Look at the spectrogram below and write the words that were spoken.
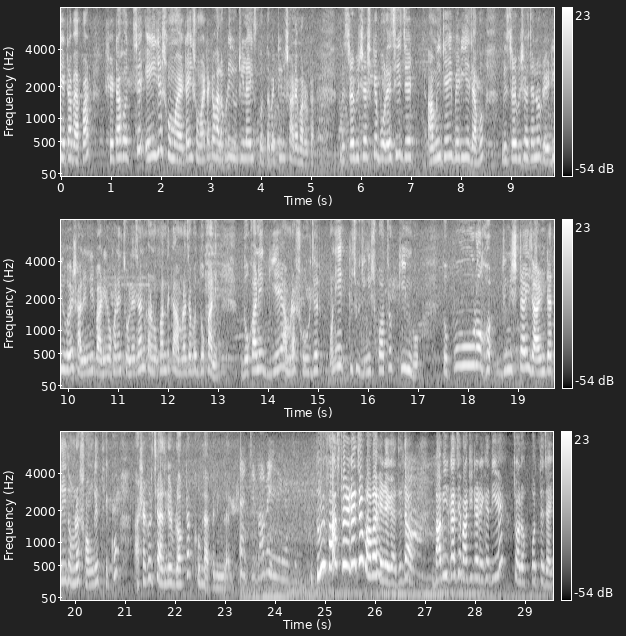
যেটা ব্যাপার সেটা হচ্ছে এই যে সময়টা, এই সময়টাকে ভালো করে ইউটিলাইজ করতে হবে টিল সাড়ে বারোটা। মিস্টার বিশ্বাসকে বলেছি যে আমি যেই বেরিয়ে যাব, মিস্টার বিশ্বাস যেন রেডি হয়ে শালিনীর বাড়ির ওখানে চলে যান, কারণ ওখান থেকে আমরা যাব দোকানে। দোকানে গিয়ে আমরা সূর্যের অনেক কিছু জিনিসপত্র কিনবো। তো পুরো জিনিসটাই জার্নিটাতেই তোমরা সঙ্গে থেকো। আশা করছি আজকের ব্লগটা খুব হ্যাপেনিং লাগবে। তুমি ফার্স্ট হয়ে গেছো, বাবা হেরে গেছে। যাও, বাবির কাছে বাটিটা রেখে দিয়ে চলো, পড়তে যাই।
